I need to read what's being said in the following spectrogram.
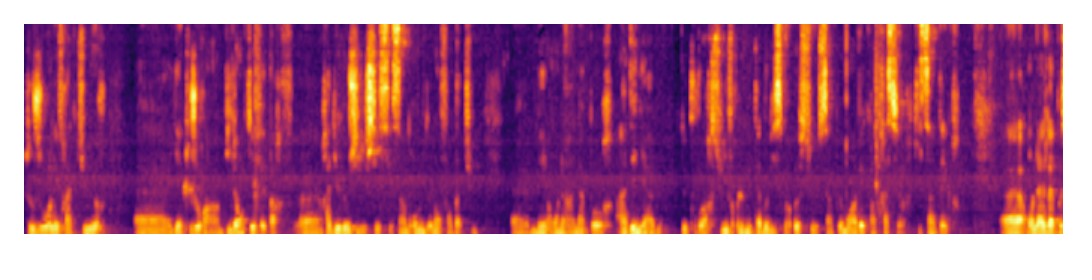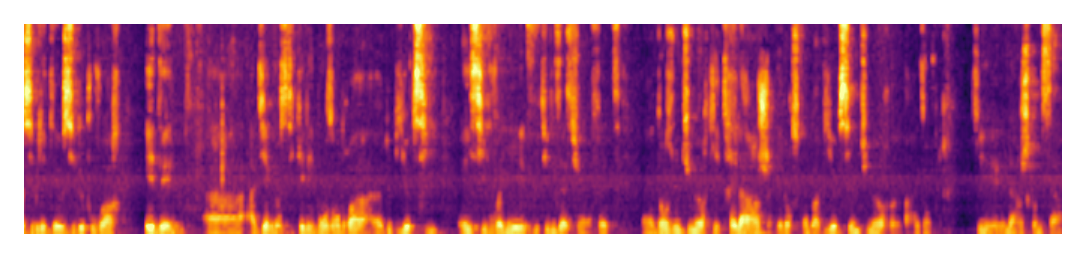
toujours les fractures. il y a toujours un bilan qui est fait par radiologie chez ces syndromes de l'enfant battu. mais on a un apport indéniable de pouvoir suivre le métabolisme osseux simplement avec un traceur qui s'intègre. on a la possibilité aussi de pouvoir aider à diagnostiquer les bons endroits de biopsie, et ici, vous voyez l'utilisation en fait euh, dans une tumeur qui est très large. Et lorsqu'on doit biopsier une tumeur, euh, par exemple, qui est large comme ça,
